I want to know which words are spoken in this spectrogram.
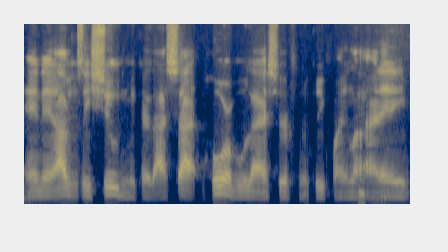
and then obviously shooting because I shot horrible last year from the three point line. And,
